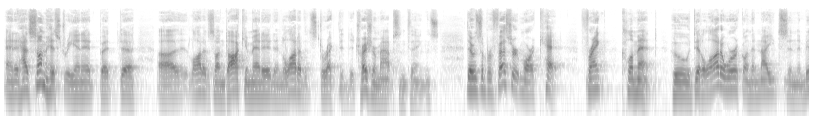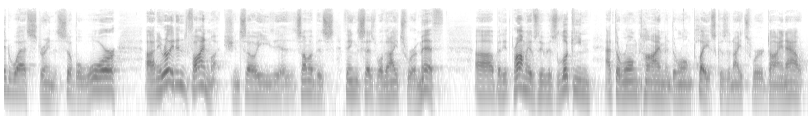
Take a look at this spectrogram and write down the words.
and it has some history in it, but uh, uh, a lot of it's undocumented and a lot of it's directed to treasure maps and things. There was a professor at Marquette, Frank Klement, who did a lot of work on the Knights in the Midwest during the Civil War, uh, and he really didn't find much. And so he, some of his things says, well, the Knights were a myth. Uh, but the problem is he was looking at the wrong time and the wrong place because the Knights were dying out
